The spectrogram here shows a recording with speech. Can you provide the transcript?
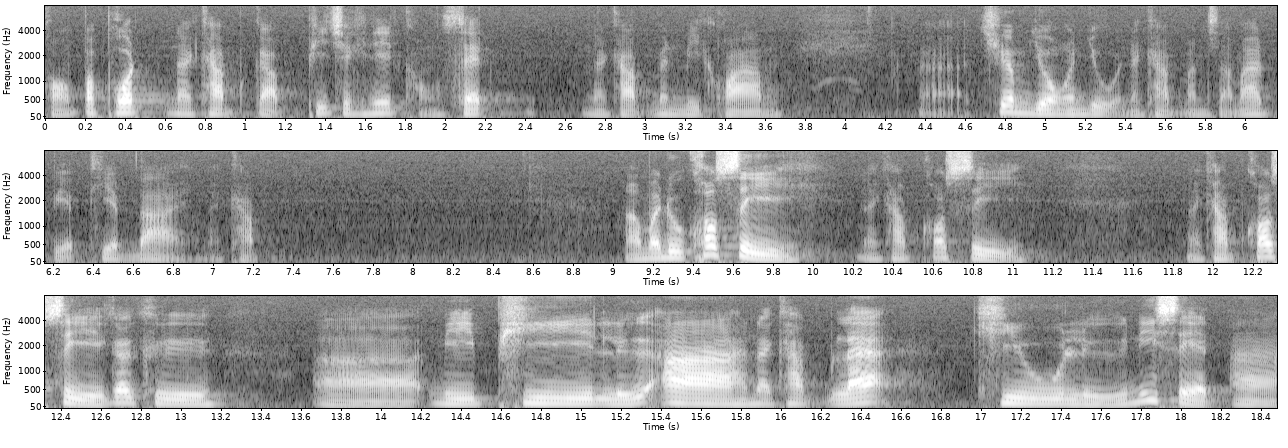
ของประพจน์นะครับกับพิจคณิตของเซตนะครับมันมีความเชื่อมโยงกันอยู่นะครับ มันสามารถเปรียบเทียบได้นะครับเอามาดูข้อ4นะครับข้อ4นะครับข้อ 4 ก็คืออมี P หรือ R นะครับและ Q หรือนิเศษ R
